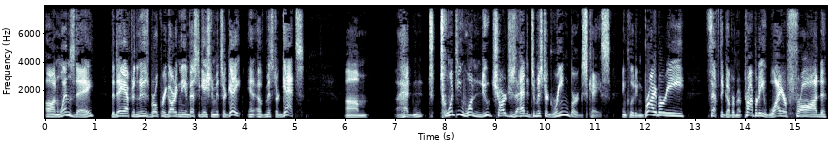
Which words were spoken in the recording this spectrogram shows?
on Wednesday, the day after the news broke regarding the investigation of Mr. Gate, of Mr. Getz, um, had n- t- 21 new charges added to Mr. Greenberg's case, including bribery, theft of government property, wire fraud.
